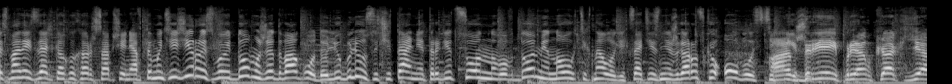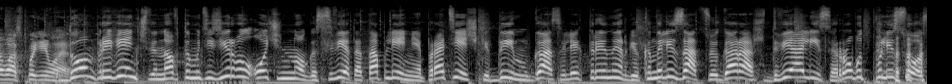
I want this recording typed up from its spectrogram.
Ой, смотрите, знаете, какое хорошее сообщение. Автоматизирую свой дом уже два года. Люблю сочетание традиционного в доме и новых технологий. Кстати, из Нижегородской области пишет. Андрей, прям как я вас понимаю. Дом привенчанный, но автоматизировал очень много. Свет, отопление, протечки, дым, газ, электроэнергию, канализацию, гараж, две Алисы, робот-пылесос,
